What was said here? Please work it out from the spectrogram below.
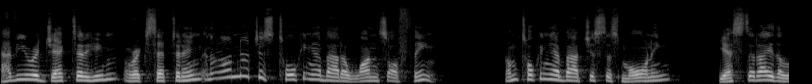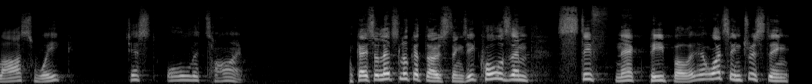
Have you rejected him or accepted him? And I'm not just talking about a once off thing, I'm talking about just this morning, yesterday, the last week, just all the time. Okay, so let's look at those things. He calls them stiff necked people. And what's interesting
